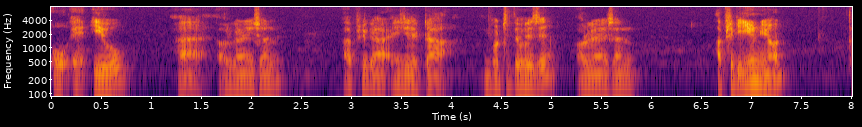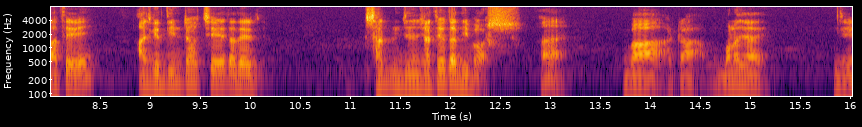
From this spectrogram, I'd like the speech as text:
ও ইউ হ্যাঁ অর্গানাইজেশন আফ্রিকা এই যে একটা গঠিত হয়েছে অর্গানাইজেশন আফ্রিকা ইউনিয়ন তাতে আজকের দিনটা হচ্ছে তাদের জাতীয়তা দিবস হ্যাঁ? বা একটা বলা যায় যে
